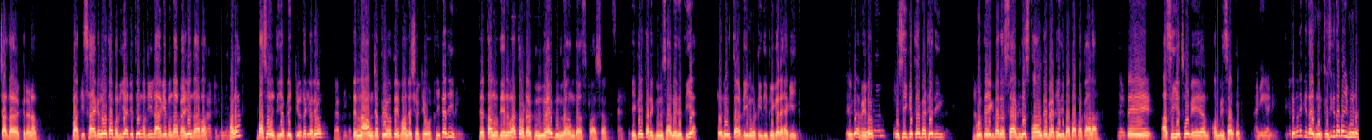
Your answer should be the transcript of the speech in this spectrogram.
ਚੱਲਦਾ ਰਹਿਣਾ। ਬਾਕੀ ਸਾਈਕਲ ਨੂੰ ਤਾਂ ਵਧੀਆ ਜਿੱਥੇ ਮਰਜ਼ੀ ਲਾ ਕੇ ਬੰਦਾ ਬਹਿ ਜਾਂਦਾ ਵਾ। ਹਨਾ? ਬਸ ਹੁਣ ਦੀ ਆਪਣੀ ਕੀਮਤ ਕਰਿਓ ਤੇ ਨਾਮ ਜਪਿਓ ਤੇ ਵੰਡ ਛਕਿਓ ਠੀਕ ਹੈ ਜੀ? ਤੇ ਤੁਹਾਨੂੰ ਦੇਣ ਵਾਲਾ ਤੁਹਾਡਾ ਗੁਰੂ ਹੈ ਗੁਰੂ ਰਾਮਦਾਸ ਪਾਤਸ਼ਾਹ। ਠੀਕ ਹੈ ਤੁਹਾਡੇ ਗੁਰੂ ਸਾਹਿਬ ਨੇ ਦਿੱਤੀ ਆ। ਉਹਨੂੰ ਤੁਹਾਡੀ ਰੋਟੀ ਦੀ ਫਿਕਰ ਹੈਗੀ। ਠੀਕ ਹੈ ਵੇਲੋ ਤੁਸੀਂ ਕਿੱਥੇ ਬੈਠੇ ਦੀ ਗੁਰੂ ਤੇਗ ਬਹਾਦਰ ਸਾਹਿਬ ਜੀ ਦੇ ਸਥਾਨ ਤੇ ਬੈਠੇ ਸੀ ਬਾਬਾ ਬਕਾਲਾ। ਤੇ ਅਸੀਂ ਇੱਥੋਂ ਗਏ ਆ ਅੰਮ੍ਰਿਤਸਰ ਤੋਂ। ਹਾਂਜੀ ਹਾਂਜੀ। ਕਿਹਨਾਂ ਨੇ ਕੀਤਾ ਫੋਨ? ਤੁਸੀਂ ਕੀਤਾ ਭਾਈ ਫੋਨ?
